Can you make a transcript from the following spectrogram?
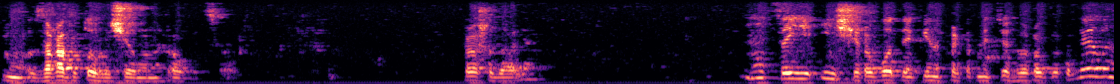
ну, заради того, що воно робиться. Прошу далі. Ну, це є інші роботи, які, наприклад, ми цього року робили.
